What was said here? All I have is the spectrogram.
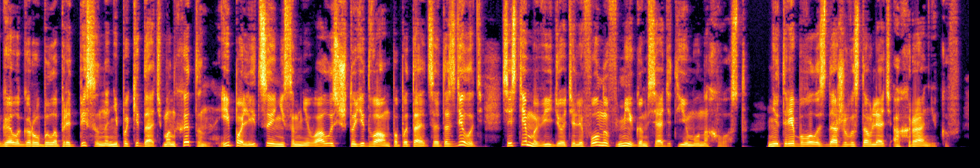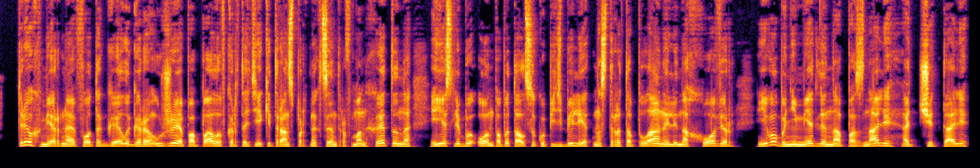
Геллагеру было предписано не покидать Манхэттен, и полиция не сомневалась, что едва он попытается это сделать, система видеотелефонов мигом сядет ему на хвост. Не требовалось даже выставлять охранников. Трехмерное фото Геллагера уже попало в картотеки транспортных центров Манхэттена, и если бы он попытался купить билет на стратоплан или на ховер, его бы немедленно опознали, отчитали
